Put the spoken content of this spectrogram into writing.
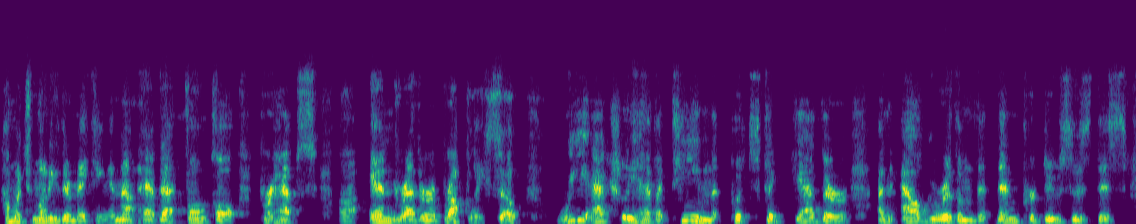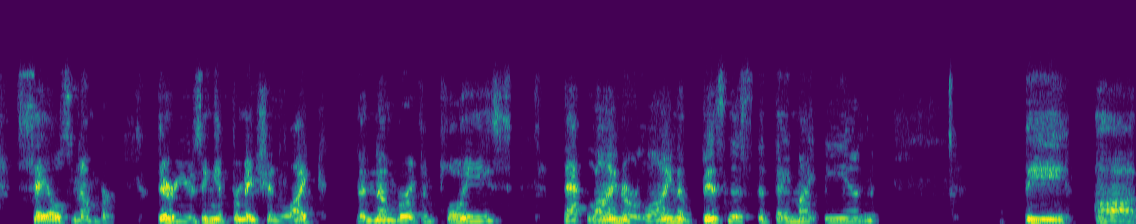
how much money they're making and not have that phone call perhaps uh, end rather abruptly. So we actually have a team that puts together an algorithm that then produces this sales number. They're using information like the number of employees, that line or line of business that they might be in, the uh,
